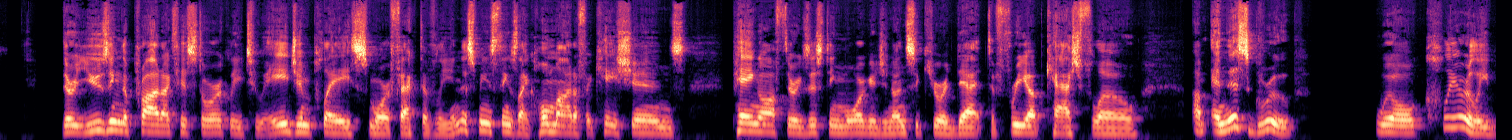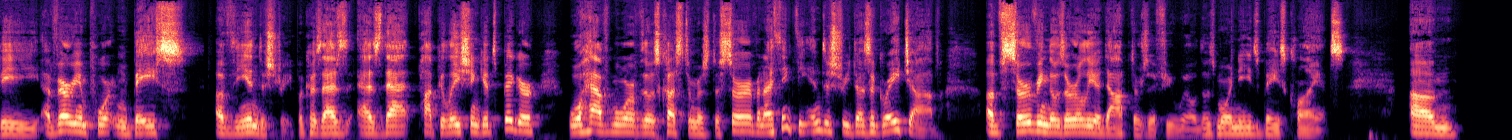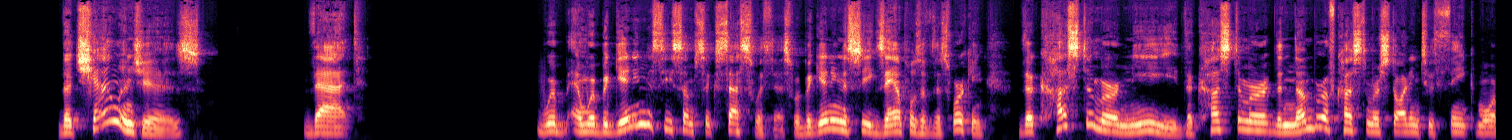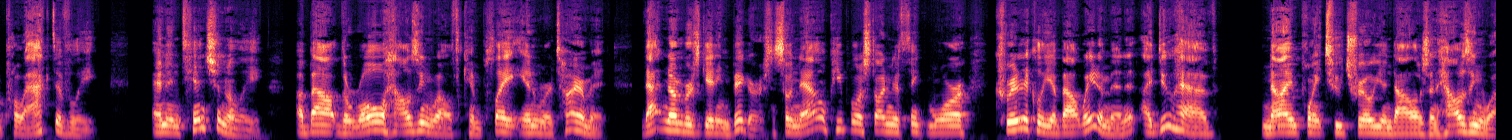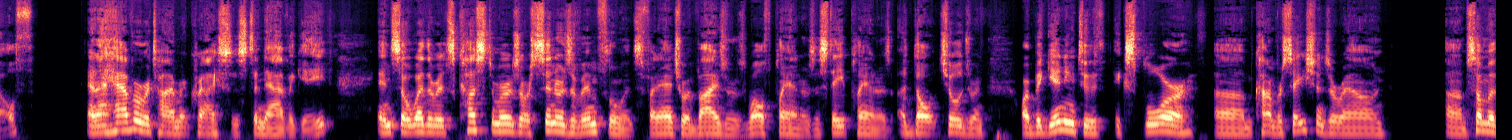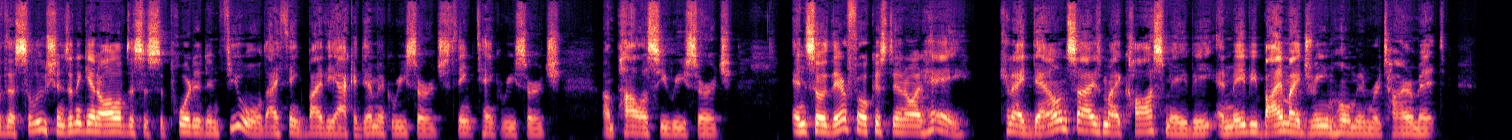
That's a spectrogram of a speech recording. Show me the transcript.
They're using the product historically to age in place more effectively. And this means things like home modifications, paying off their existing mortgage and unsecured debt to free up cash flow. Um, and this group will clearly be a very important base of the industry because as as that population gets bigger we'll have more of those customers to serve. And i think the industry does a great job of serving those early adopters if you will those more needs based clients. Um, the challenge is that we're and we're beginning to see some success with this. We're beginning to see examples of this working. The customer need the customer the number of customers starting to think more proactively and intentionally about the role housing wealth can play in retirement that number is getting bigger. So now people are starting to think more critically about wait a minute i do have 9.2 trillion dollars in housing wealth and i have a retirement crisis to navigate and so, whether it's customers or centers of influence, financial advisors, wealth planners, estate planners, adult children are beginning to explore um, conversations around um, some of the solutions. And again, all of this is supported and fueled, I think, by the academic research, think tank research, um, policy research. And so they're focused in on hey, can I downsize my costs maybe and maybe buy my dream home in retirement?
